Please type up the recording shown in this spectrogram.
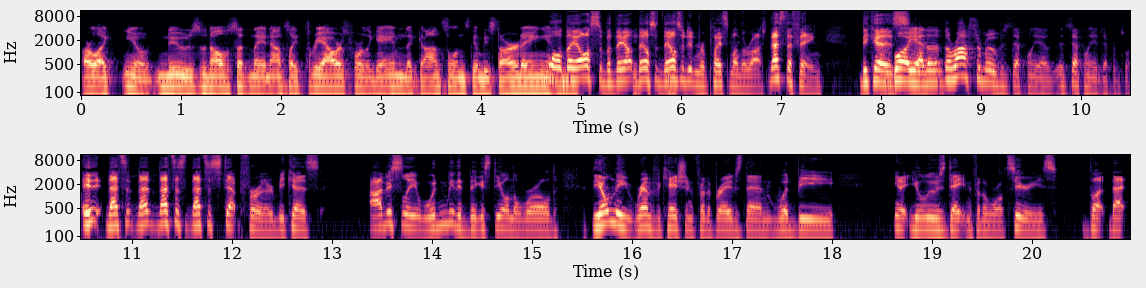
are like you know news, and all of a sudden they announced like three hours before the game that Gonsolin's going to be starting. And, well, they also, but they, they also they also didn't replace him on the roster. That's the thing, because well, yeah, the, the roster move is definitely a it's definitely a difference. It, that's that, that's a, that's a step further because obviously it wouldn't be the biggest deal in the world. The only ramification for the Braves then would be, you know, you lose Dayton for the World Series, but that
